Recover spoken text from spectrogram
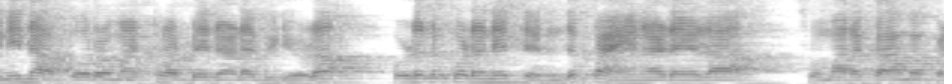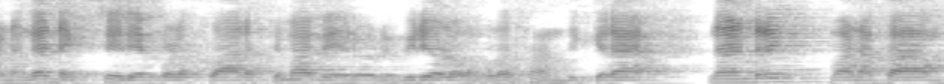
இனி நான் போகிற மற்ற அப்டேட்டான வீடியோலாம் உடனுக்குடனே தெரிந்து பயனடையலாம். ஸோ மறக்காமல் பண்ணுங்கள் நெக்ஸ்ட் இதே போல் சுவாரஸ்யமாக வேறொரு வீடியோவில் உங்களை சந்திக்கிறேன். நன்றி. வணக்கம்.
